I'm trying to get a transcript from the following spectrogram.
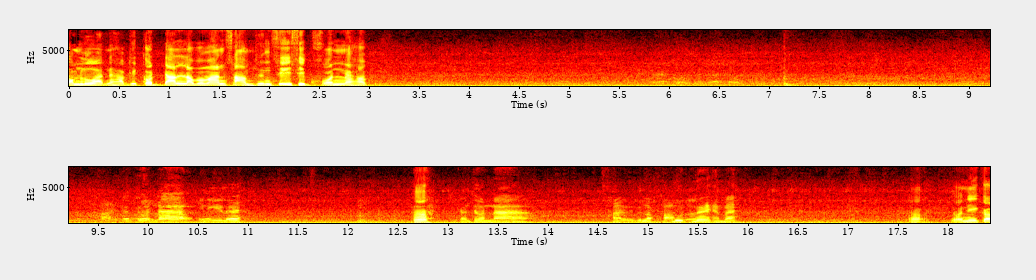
ตำรวจนะครับ ที่กดดันเราประมาณ 3-40 คนนะครับการเทินหน้าทีนี้เลย ฮะการเทินหน้าถ่ายไว้เป็นหลักฐานหลุดเลยเห็นไหมอ่าตอนนี้ก็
